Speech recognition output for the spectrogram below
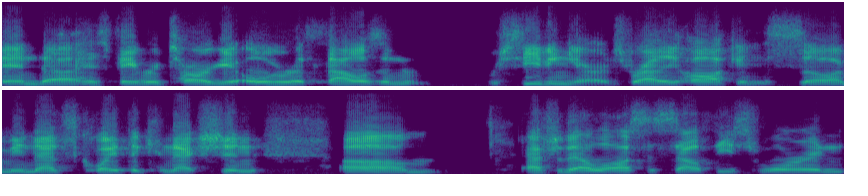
and uh, his favorite target over a thousand receiving yards, Riley Hawkins. So I mean that's quite the connection. Um, after that loss to Southeast Warren,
